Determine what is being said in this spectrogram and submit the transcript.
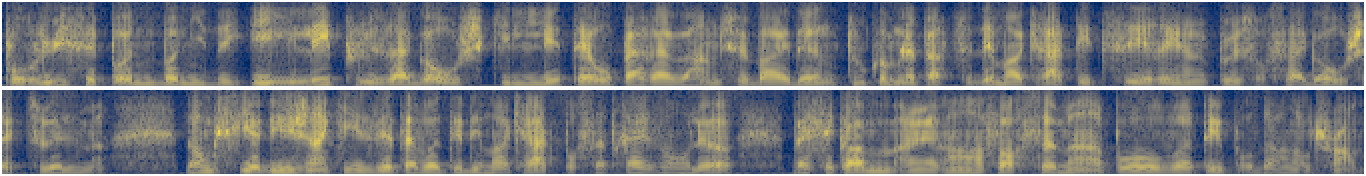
pour lui, c'est pas une bonne idée. Et il est plus à gauche qu'il l'était auparavant, M. Biden, tout comme le Parti démocrate est tiré un peu sur sa gauche actuellement. Donc, s'il y a des gens qui hésitent à voter démocrate pour cette raison-là, ben, c'est comme un renforcement pour voter pour Donald Trump.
